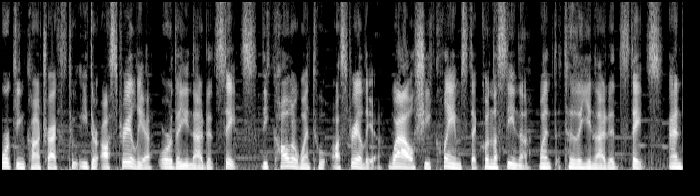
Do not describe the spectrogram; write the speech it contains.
working contracts to either Australia or the United States. The caller went to Australia, while she claims that Konastina went to the United States, and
